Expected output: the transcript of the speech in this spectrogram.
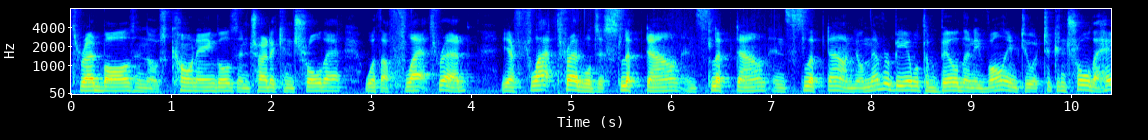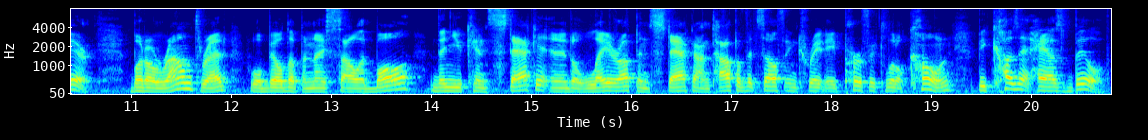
thread balls and those cone angles and try to control that with a flat thread, your flat thread will just slip down and slip down and slip down. You'll never be able to build any volume to it to control the hair. But a round thread will build up a nice solid ball, then you can stack it and it'll layer up and stack on top of itself and create a perfect little cone because it has build.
